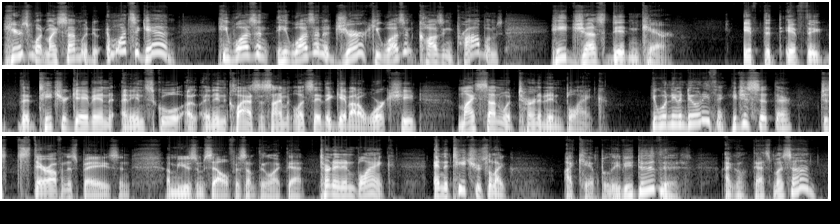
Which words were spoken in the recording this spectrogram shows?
Here's what my son would do. And once again, he wasn't he wasn't a jerk. He wasn't causing problems. He just didn't care. If the if the the teacher gave in an in school uh, an in class assignment, let's say they gave out a worksheet, my son would turn it in blank. He wouldn't even do anything. He'd just sit there, just stare off into space and amuse himself or something like that. Turn it in blank. And the teachers were like, "I can't believe you did this." I go, "That's my son."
